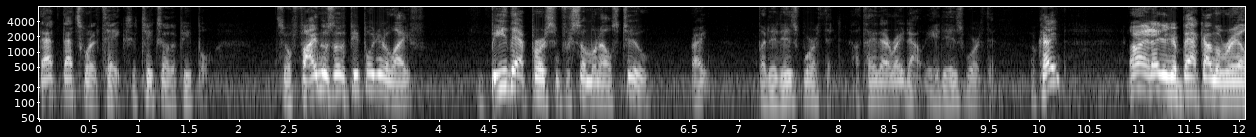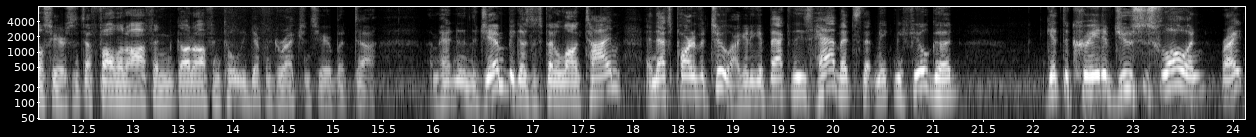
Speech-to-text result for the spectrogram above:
that that's what it takes. It takes other people. So find those other people in your life. Be that person for someone else too, right? But it is worth it. I'll tell you that right now. It is worth it. Okay? All right, I gotta get back on the rails here since I've fallen off and gone off in totally different directions here. But uh, I'm heading in the gym because it's been a long time, and that's part of it too. I got to get back to these habits that make me feel good, get the creative juices flowing, right?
